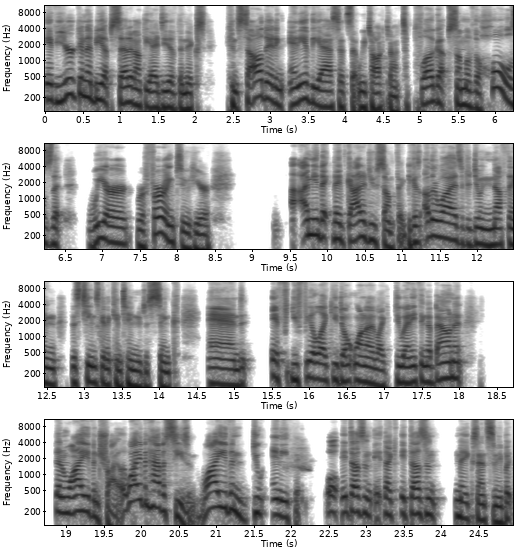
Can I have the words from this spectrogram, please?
if you're going to be upset about the idea of the Knicks consolidating any of the assets that we talked about to plug up some of the holes that we are referring to here. I mean, they, they've got to do something because otherwise, if you're doing nothing, this team's going to continue to sink. And if you feel like you don't want to like do anything about it, then why even try? Like, why even have a season? Why even do anything? Well, it doesn't it, like it doesn't make sense to me. But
